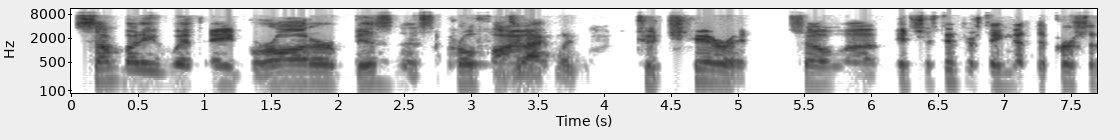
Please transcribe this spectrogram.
somebody with a broader business profile exactly. to chair it. So uh, it's just interesting that the person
